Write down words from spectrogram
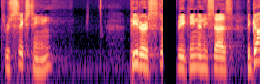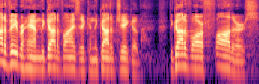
through 16, Peter is still speaking, and he says, The God of Abraham, the God of Isaac, and the God of Jacob, the God of our fathers,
